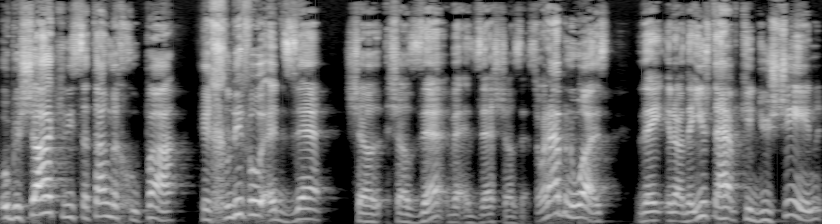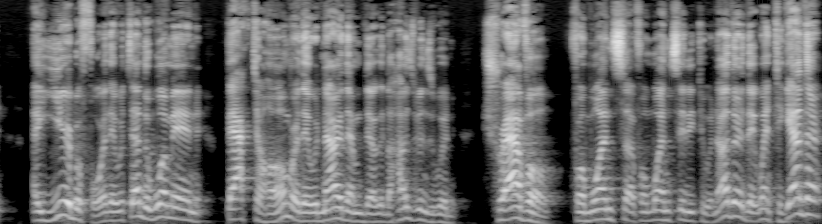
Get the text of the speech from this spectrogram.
ubishah knisatan lechupa, hichlifu et zeh shel zeh. So what happened was, they, you know, they used to have kiddushin a year before. They would send the woman back to home, or they would marry them. The, the husbands would travel from one, from one city to another. They went together,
